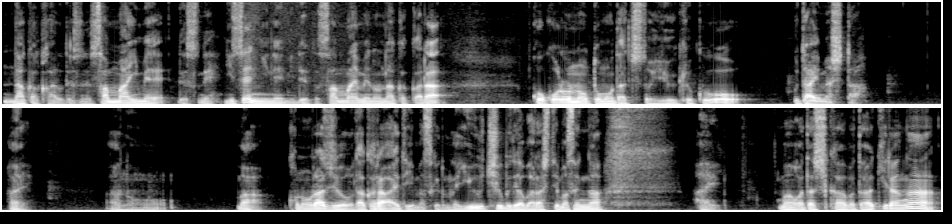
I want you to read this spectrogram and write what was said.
中からですね3枚目ですね2002年に出た3枚目の中から「心の友達」という曲を歌いました。はい。あのまあこのラジオだからあえて言いますけどもね YouTube ではばらしていませんがはい。まあ私川端明が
